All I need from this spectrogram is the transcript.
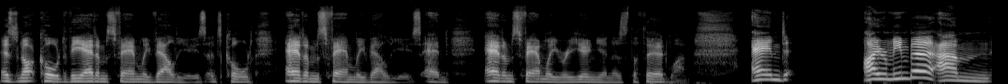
is not called The Addams Family Values. It's called Addams Family Values and Addams Family Reunion is the third one. And I remember um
